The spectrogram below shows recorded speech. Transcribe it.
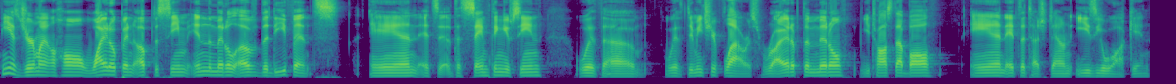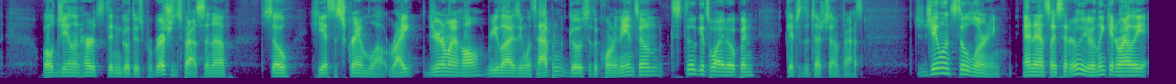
He has Jeremiah Hall wide open up the seam in the middle of the defense. And it's uh, the same thing you've seen with uh, with Dimitri Flowers right up the middle. You toss that ball, and it's a touchdown, easy walk in. Well, Jalen Hurts didn't go through his progressions fast enough, so he has to scramble out right. Jeremiah Hall, realizing what's happened, goes to the corner of the end zone, still gets wide open, catches the touchdown pass. Jalen's still learning. And as I said earlier, Lincoln Riley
